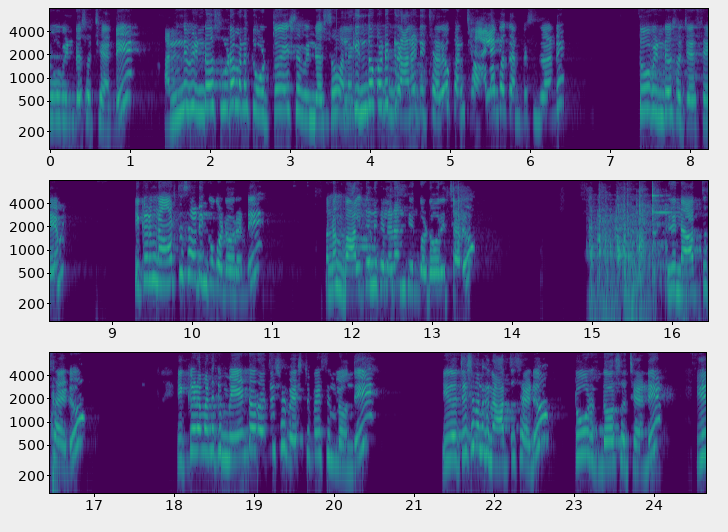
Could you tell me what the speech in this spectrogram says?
టూ విండోస్ వచ్చాయండి. అన్ని విండోస్ కూడా మనకి వుడ్ వేసే చేసిన విండోస్ అలాగే కింద ఒకటి గ్రానైట్ ఇచ్చారు కానీ చాలా బాగా కనిపిస్తుంది చూడండి. టూ విండోస్ వచ్చాయి ఇక్కడ నార్త్ సైడ్ ఇంకొక డోర్ అండి. మనం బాల్కనీకి వెళ్ళడానికి ఇంకో డోర్ ఇచ్చారు. ఇది నార్త్ సైడ్ ఇక్కడ మనకి మెయిన్ డోర్ వచ్చేసి వెస్ట్ ఫేసింగ్లో ఉంది. ఇది వచ్చేసి మనకి నార్త్ సైడ్ టూ డోర్స్ వచ్చాయండి. ఇది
